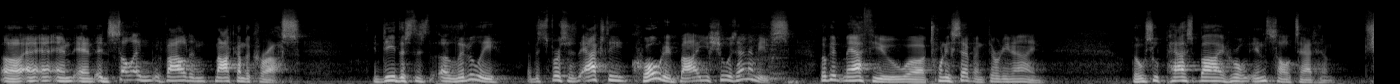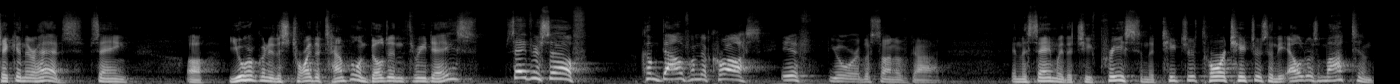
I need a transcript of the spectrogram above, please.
uh, and, and, and, insulted and reviled and mocked on the cross. Indeed, this is uh, literally, uh, this verse is actually quoted by Yeshua's enemies. Look at Matthew uh, 27 39. Those who passed by hurled insults at him. shaking their heads, saying, uh, You are going to destroy the temple and build it in three days? Save yourself. Come down from the cross if you're the Son of God. In the same way, the chief priests and the teachers, Torah teachers and the elders mocked him.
